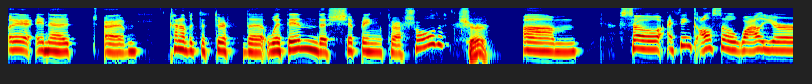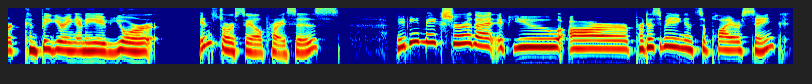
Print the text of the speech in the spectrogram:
uh, in a um, kind of like the thrift the within the shipping threshold. Sure. Um, so I think also while you're configuring any of your in-store sale prices, maybe make sure that if you are participating in supplier sync,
